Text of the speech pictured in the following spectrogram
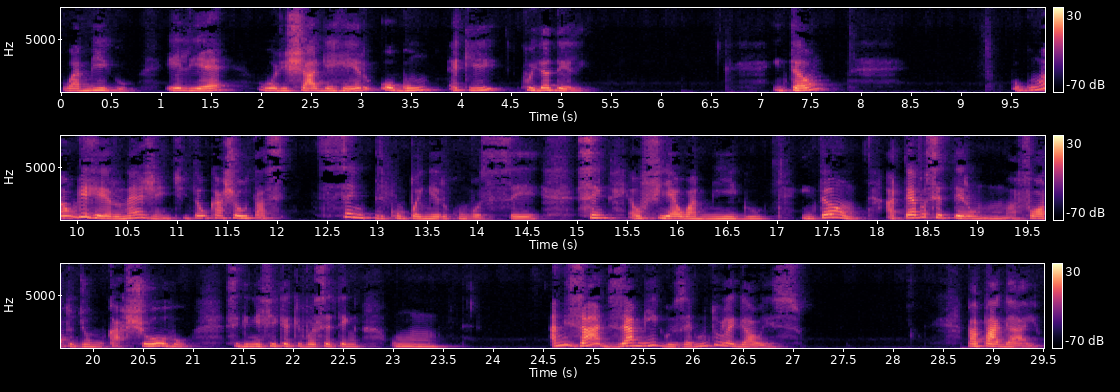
o amigo, ele é o orixá guerreiro, Ogum é que cuida dele. Então, Ogum é um guerreiro, né, gente? Então o cachorro está sempre companheiro com você, sempre é o fiel amigo. Então, até você ter uma foto de um cachorro significa que você tem um amizades, amigos, é muito legal isso. Papagaio.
